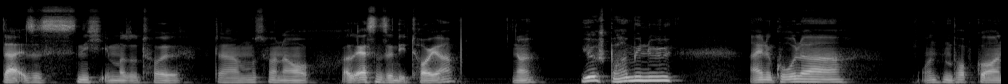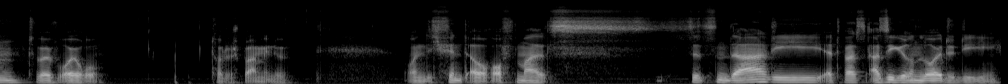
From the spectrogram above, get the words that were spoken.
da ist es nicht immer so toll. Da muss man auch, also erstens sind die teuer, ne? Hier, Sparmenü, eine Cola und ein Popcorn, 12 Euro. Tolles Sparmenü. Und ich finde auch oftmals sitzen da die etwas assigeren Leute, die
